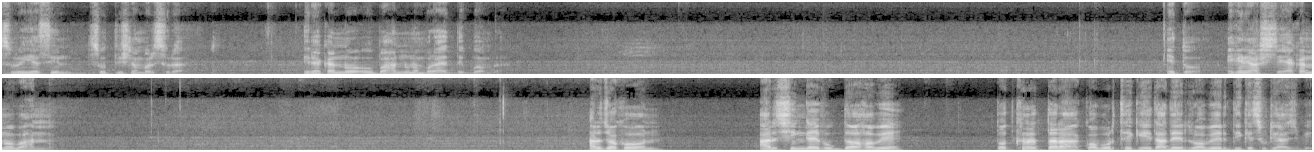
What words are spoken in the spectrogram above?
সুরা ইয়াসিন ছত্রিশ নম্বর সুরা। এর একান্ন ও বাহান্ন নম্বর আয়াত দেখব আমরা। এ তো এখানে আসছে, একান্ন বাহান্ন। আর যখন আর সিংগায় ফুক দেওয়া হবে, তৎক্ষণাৎ তারা কবর থেকে তাদের রবের দিকে ছুটে আসবে।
